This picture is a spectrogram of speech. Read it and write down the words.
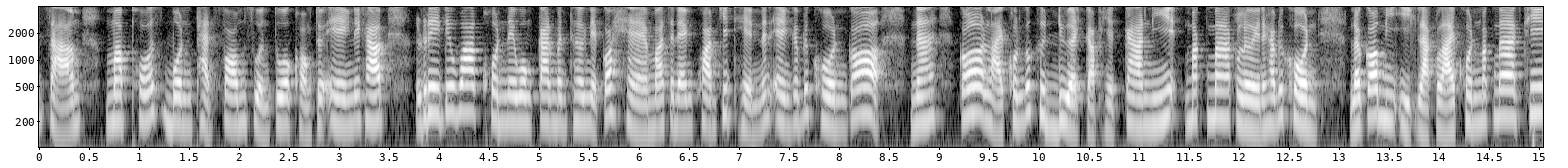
2023 มาโพสต์บนแพลตฟอร์มส่วนตัวของตัวเองนะครับ เรียกได้ว่าคนในวงการบันเทิงเนี่ยก็แห่มาแสดงความคิดเห็นนั่นเองครับทุกคนก็นะก็หลายคนก็คือเดือดกับเหตุการณ์นี้มาก ๆเลยนะครับทุกคน แล้วก็มีอีกหลากหลายคนมาก ๆ ที่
